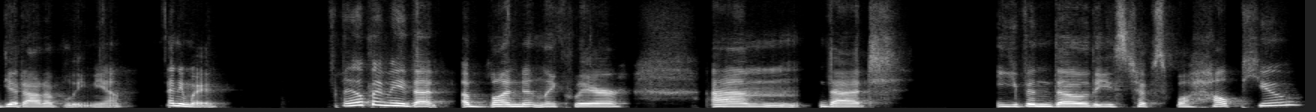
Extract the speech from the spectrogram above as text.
get out of bulimia. Anyway, I hope I made that abundantly clear um, that even though these tips will help you,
